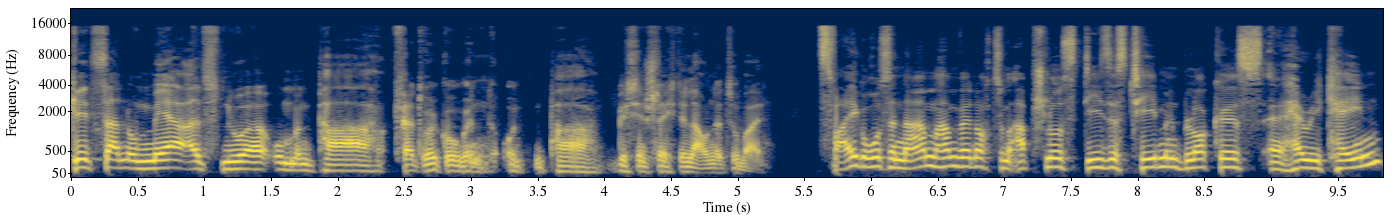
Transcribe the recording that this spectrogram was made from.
geht es dann um mehr als nur um ein paar Verdrückungen und ein paar bisschen schlechte Laune zu weinen. Zwei große Namen haben wir noch zum Abschluss dieses Themenblocks. Äh, Harry Kane,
